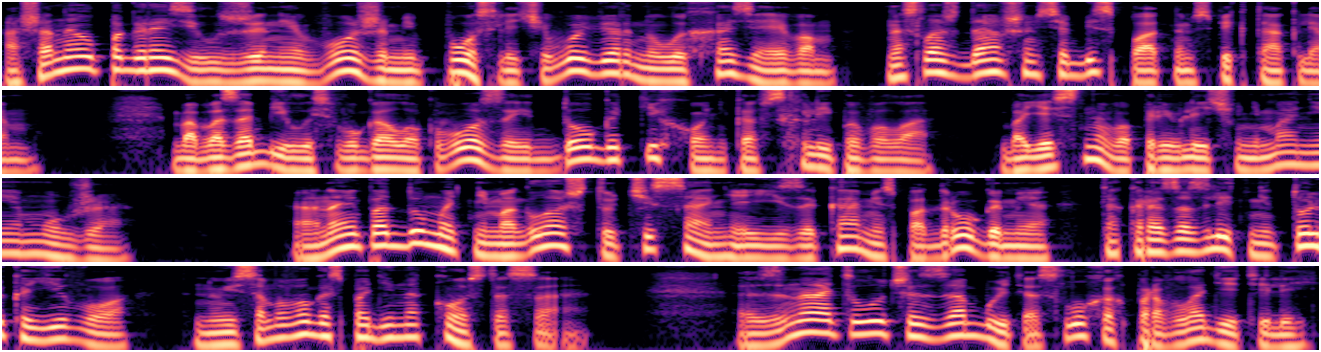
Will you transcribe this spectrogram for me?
А Шанел погрозил жене вожжами, после чего вернул их хозяевам, наслаждавшимся бесплатным спектаклем. Баба забилась в уголок воза и долго тихонько всхлипывала, боясь снова привлечь внимание мужа. Она и подумать не могла, что чесание языками с подругами так разозлит не только его, но и самого господина Костаса. Знать лучше забыть о слухах про владетелей.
